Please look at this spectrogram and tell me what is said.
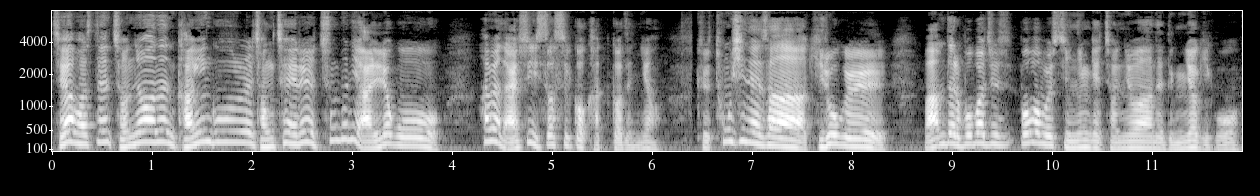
제가 봤을 때는 전요한은 강인구의 정체를 충분히 알려고 하면 알 수 있었을 것 같거든요. 그 통신회사 기록을 마음대로 뽑아줄, 뽑아볼 수 있는 게 전요한의 능력이고,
